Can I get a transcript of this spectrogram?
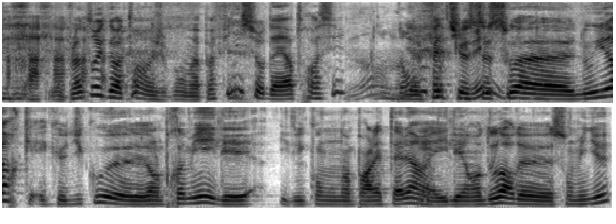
Il y a plein de trucs. Attends, je- on n'a pas fini sur Derrière 3C Non, Il y a le fait que ce soit euh, New York et que du coup, euh, dans le premier, il est, il comme on en parlait tout à l'heure, il est en dehors de son milieu.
